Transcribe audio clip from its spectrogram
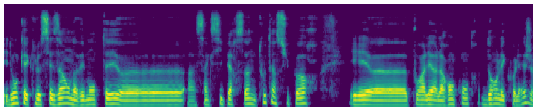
Et donc avec le César, on avait monté euh, à 5-6 personnes tout un support et pour aller à la rencontre dans les collèges.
